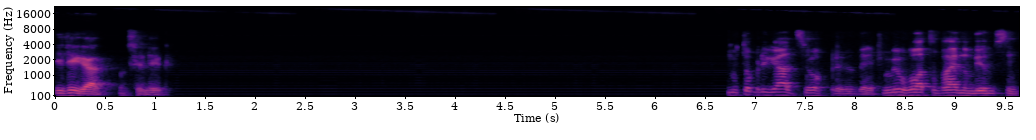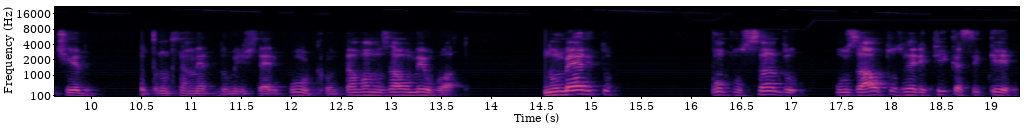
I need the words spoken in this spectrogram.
Desligado, conselheiro. Muito obrigado, senhor presidente. O meu voto vai no mesmo sentido do pronunciamento do Ministério Público, então vamos ao meu voto. No mérito, compulsando os autos, verifica-se que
